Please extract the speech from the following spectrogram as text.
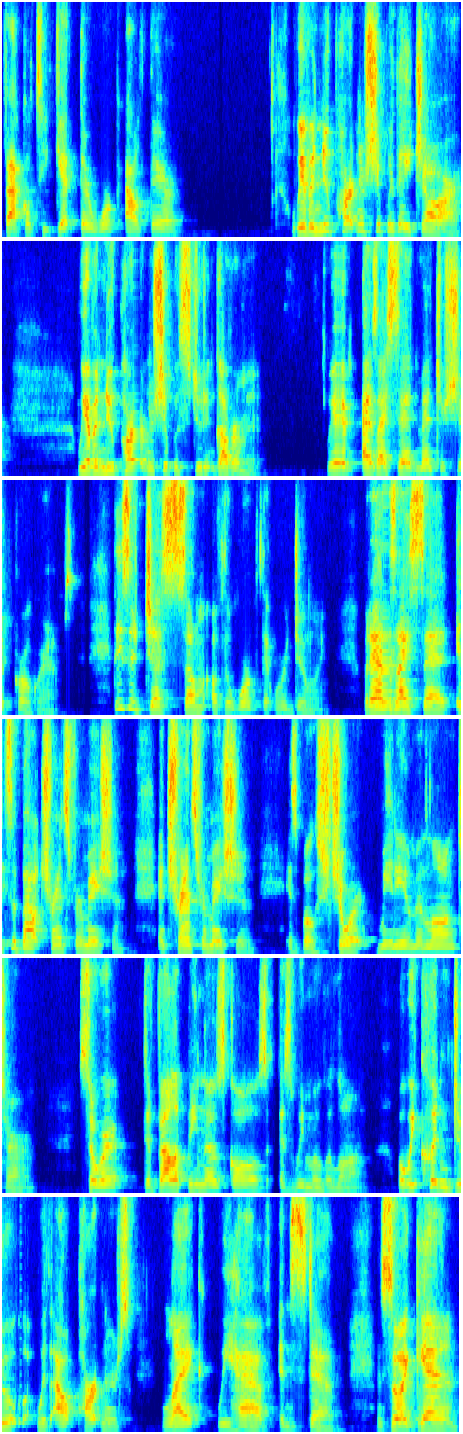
faculty get their work out there. We have a new partnership with HR. We have a new partnership with student government. We have, as I said, mentorship programs. These are just some of the work that we're doing. But as I said, it's about transformation, and transformation is both short, medium, and long term. So we're developing those goals as we move along but we couldn't do it without partners like we have in STEM. And so again,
